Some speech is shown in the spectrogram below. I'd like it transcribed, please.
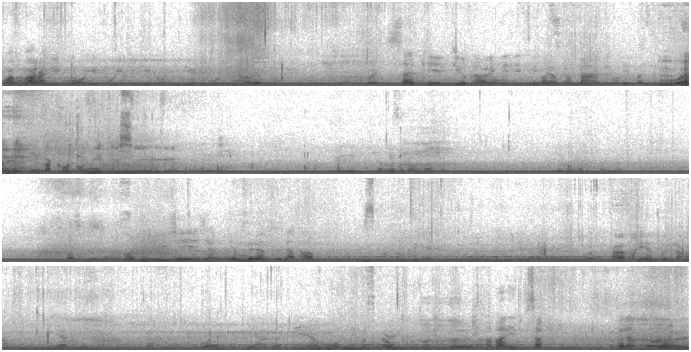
Pour avoir un niveau, il faut étudier quotidiennement. Ouais. Ça qui est dur avec les études, il ne faut pas arrêter. Parce que Ouais, la continuité c'est. Que Moi, au début, j'ai appris même un peu l'arabe. Parce qu'au début, il y avait beaucoup de. T'as appris un peu l'arabe? J'ai appris. Ouais. J'ai arrêté à un travail et tout ça. Donc à la fin, euh.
